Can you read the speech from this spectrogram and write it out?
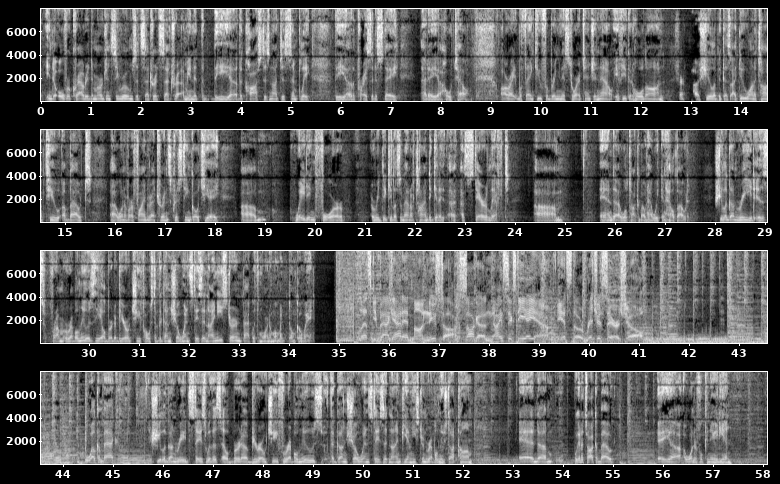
into overcrowded emergency rooms, et cetera, et cetera? I mean, it, the the uh, the cost is not just simply the uh, the price of a stay at a uh, hotel. All right. Well, thank you for bringing this to our attention. Now, if you could hold on, sure, uh, Sheila, because I do want to talk to you about uh, one of our fine veterans, Christine Gauthier, um, waiting for a ridiculous amount of time to get a, a, a stair lift. Um, and uh, we'll talk about how we can help out. Sheila Gunn Reid is from Rebel News, the Alberta Bureau Chief, host of The Gun Show Wednesdays at 9 Eastern. Back with more in a moment. Don't go away. Let's get back at it on News Talk Sauga 960 AM. It's the Richard Syrett Show. Welcome back. Sheila Gunn Reid stays with us, Alberta Bureau Chief, Rebel News, The Gun Show, Wednesdays at 9 p.m. Eastern, rebelnews.com. And um, we're going to talk about a, uh, a wonderful Canadian,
